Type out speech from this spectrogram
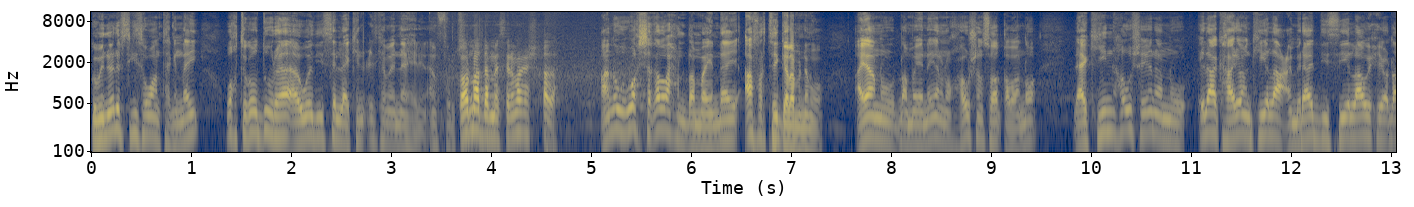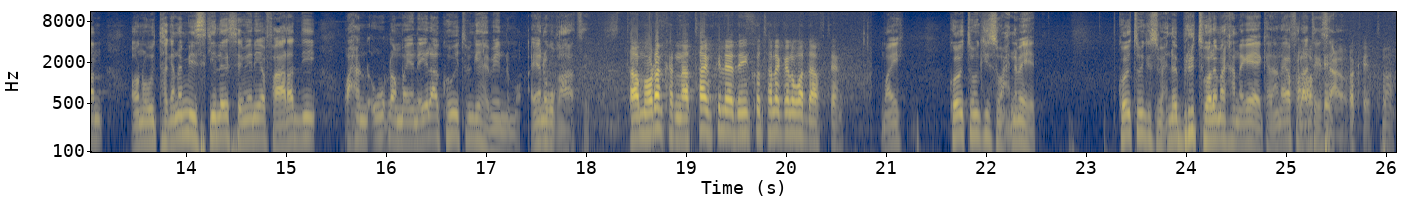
gobonimo laftigiisa waan tagnay waqtigoo duuraha aawadiisa laakiin cid kama helin goormaa dhammaysan marka shaqada? Anigu wax shaqada waxaanu dhammaynay afartii galabnimo. Ayaanu dhammaynay inaanu hawshan soo qabanno laakiin hawsha inaanu ilaa kaariyoonkii ilaa camiraadiisii ilaa wixii oo dhan oonu tagna miiskii laga sameynaya faaradii waxaanu u dhammaynay ilaa iyo tobankii habeennimo ayaan ugu qaadatay taa ma odhan karnaa timeka leedahay in ku talagal waa dhaafteen? May iyo tobankii subaxnimo ahayd iyo tobankii subaxnimo brit hore markaa naga eekada anaga faraatanka saaco. okay tamam.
